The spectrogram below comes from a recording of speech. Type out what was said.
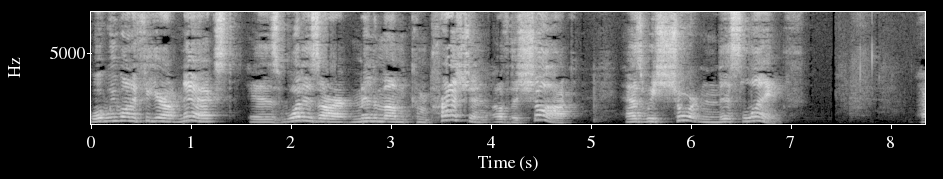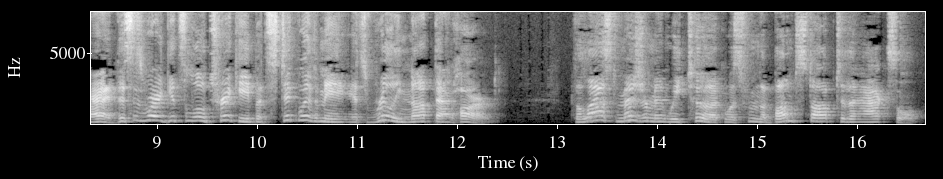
What we want to figure out next is what is our minimum compression of the shock as we shorten this length. All right, this is where it gets a little tricky, but stick with me, it's really not that hard. The last measurement we took was from the bump stop to the axle,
